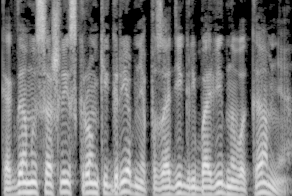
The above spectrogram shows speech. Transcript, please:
Когда мы сошли с кромки гребня позади грибовидного камня,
